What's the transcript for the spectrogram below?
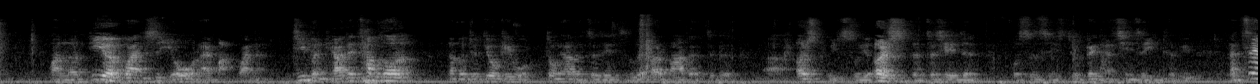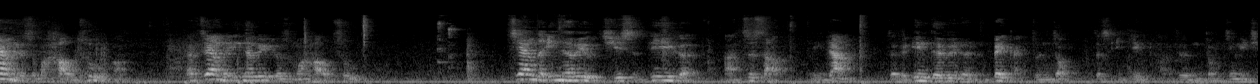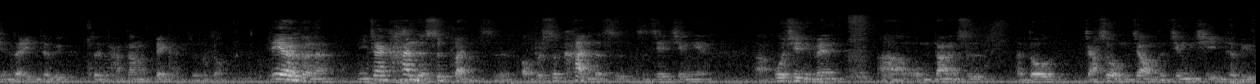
反而第二关是由我来把关了，基本条件差不多了，那么就丢给我重要的这些职位二八的这个啊二十属于二十的这些人，我是是就变成亲自 interview。那这样有什么好处啊？那这样的 interview 有什么好处？这样的 interview 其实第一个啊，至少你让这个 interview 的人倍感尊重，这是一定啊。就是总经理亲自 interview，所以他当然倍感尊重。第二个呢，你在看的是本质，而不是看的是直接经验。啊，过去里面啊，我们当然是很多。假设我们叫我们的经理去 interview，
